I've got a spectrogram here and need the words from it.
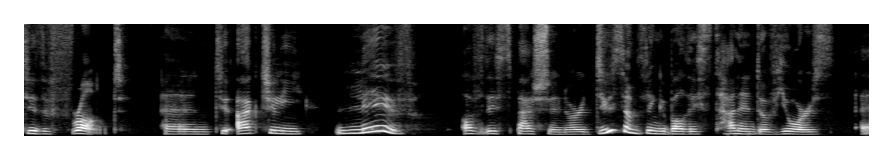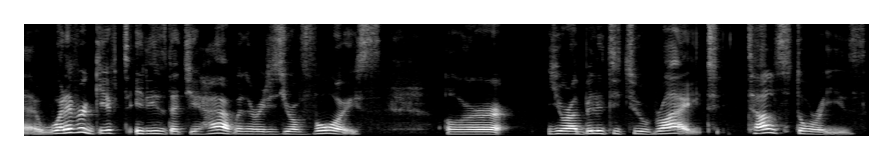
to the front and to actually live of this passion or do something about this talent of yours, uh, whatever gift it is that you have, whether it is your voice or your ability to write, tell stories,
